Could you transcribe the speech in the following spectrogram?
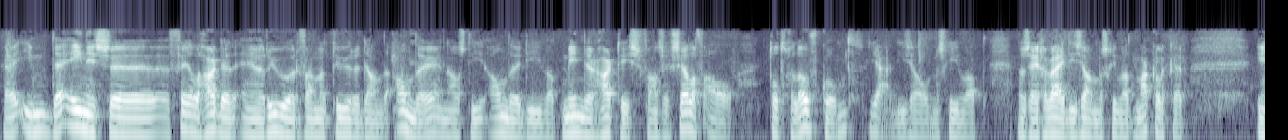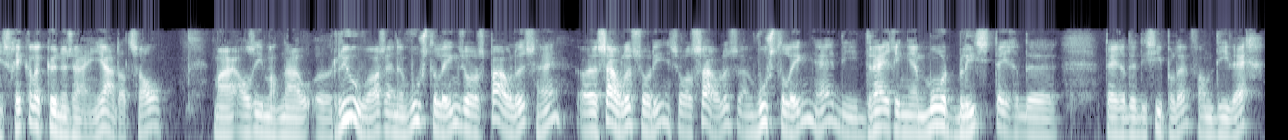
De een is eh, veel harder en ruwer van nature dan de ander. En als die ander die wat minder hard is van zichzelf al tot geloof komt, ja, die zal misschien wat, dan zeggen wij, die zal misschien wat makkelijker inschikkelijk kunnen zijn. Ja, dat zal. Maar als iemand nou uh, ruw was en een woesteling, zoals Paulus, hè, uh, Saulus, sorry, zoals Saulus, een woesteling, hè, die dreiging en moord blies tegen de, tegen de discipelen van die weg,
